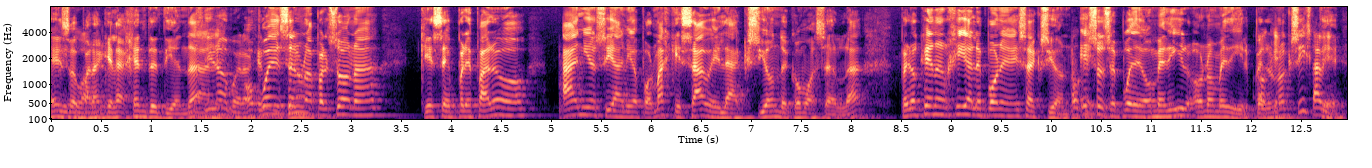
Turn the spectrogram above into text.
Eso, ritual. para que la gente entienda. Sí, no, porque la o gente puede ser una persona que se preparó años y años, por más que sabe la acción de cómo hacerla, pero qué energía le pone a esa acción. Eso se puede o medir o no medir, pero no está existe. bien.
